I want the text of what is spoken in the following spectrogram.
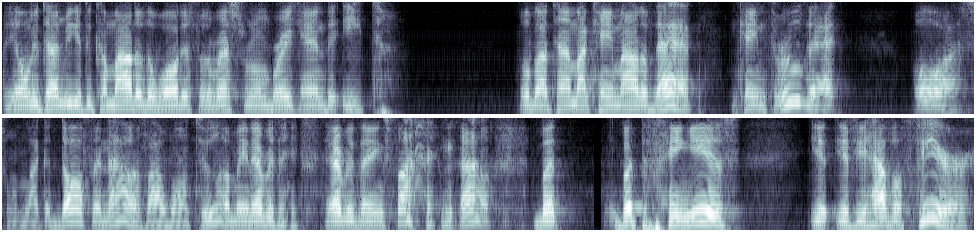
The only time you get to come out of the water is for the restroom break and to eat. Well, by the time I came out of that, and came through that, Oh, I swim like a dolphin now if I want to. I mean, everything, everything's fine now. But, but the thing is, if, if you have a fear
